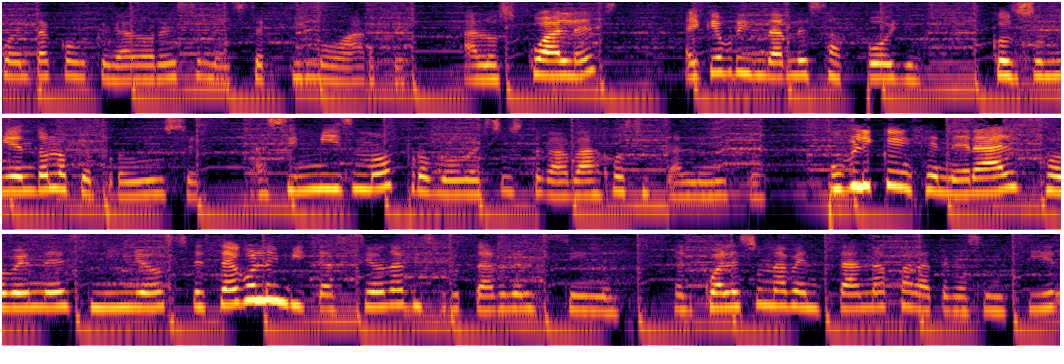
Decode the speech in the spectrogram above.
cuenta con creadores en el séptimo arte, a los cuales hay que brindarles apoyo, consumiendo lo que producen, asimismo promover sus trabajos y talento. Público en general, jóvenes, niños, les hago la invitación a disfrutar del cine, el cual es una ventana para transmitir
